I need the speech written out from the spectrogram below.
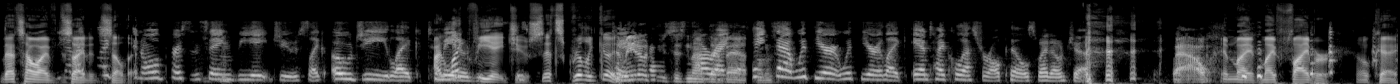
That's how I've Yeah, decided that's to sell that. An old person saying V8 juice, like OG, like I tomato like V8 juice. It's really good. Okay. Tomato juice is not All that right, bad. take that with your with your like anti cholesterol pills. Why don't you? Wow. And my my fiber. Okay.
